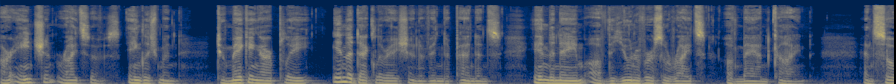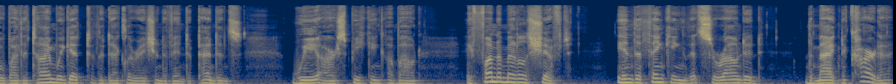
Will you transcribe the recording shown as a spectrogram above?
our ancient rights as Englishmen to making our plea in the Declaration of Independence in the name of the universal rights of mankind. And so by the time we get to the Declaration of Independence, we are speaking about a fundamental shift in the thinking that surrounded the Magna Carta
